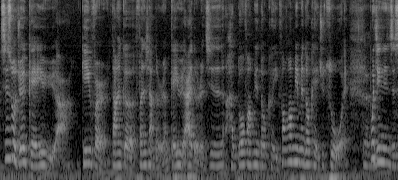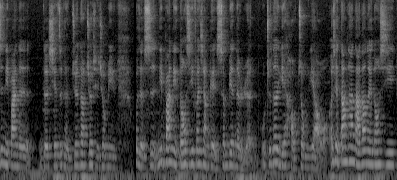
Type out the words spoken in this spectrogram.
其实我觉得给予啊，giver 当一个分享的人，给予爱的人，其实很多方面都可以，方方面面都可以去做哎。不仅仅只是你把你的你的鞋子可能捐到救鞋救命，或者是你把你东西分享给身边的人，我觉得也好重要哦。而且当他拿到那东西，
